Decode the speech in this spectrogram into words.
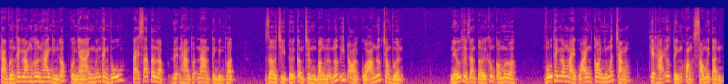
Cả vườn thanh long hơn 2.000 gốc của nhà anh Nguyễn Thanh Vũ tại xã Tân Lập, huyện Hàm Thuận Nam, tỉnh Bình Thuận, giờ chỉ tới cầm chừng bằng lượng nước ít ỏi của ao nước trong vườn. Nếu thời gian tới không có mưa, vụ thanh long này của anh coi như mất trắng, thiệt hại ước tính khoảng 60 tấn.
